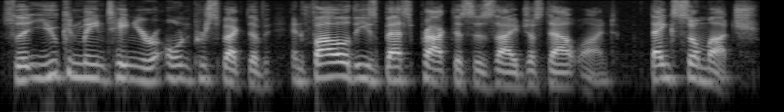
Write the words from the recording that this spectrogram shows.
so that you can maintain your own perspective and follow these best practices I just outlined. Thanks so much.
